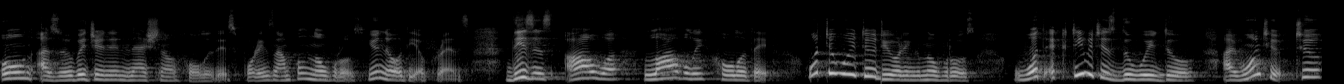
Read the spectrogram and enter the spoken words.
own Azerbaijani national holidays. For example, Nowruz. You know, dear friends, this is our lovely holiday. What do we do during Nowruz? What activities do we do? I want you to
